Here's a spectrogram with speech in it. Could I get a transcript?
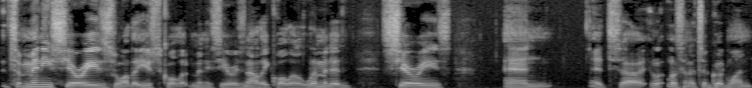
It's a mini series. Well, they used to call it mini series. Now they call it a limited series. And it's, uh, listen, it's a good one.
